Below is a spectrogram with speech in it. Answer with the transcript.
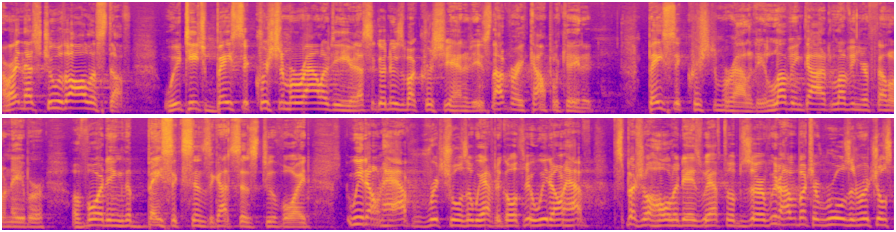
All right, and that's true with all this stuff. We teach basic Christian morality here. That's the good news about Christianity. It's not very complicated. Basic Christian morality loving God, loving your fellow neighbor, avoiding the basic sins that God says to avoid. We don't have rituals that we have to go through. We don't have special holidays we have to observe. We don't have a bunch of rules and rituals.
